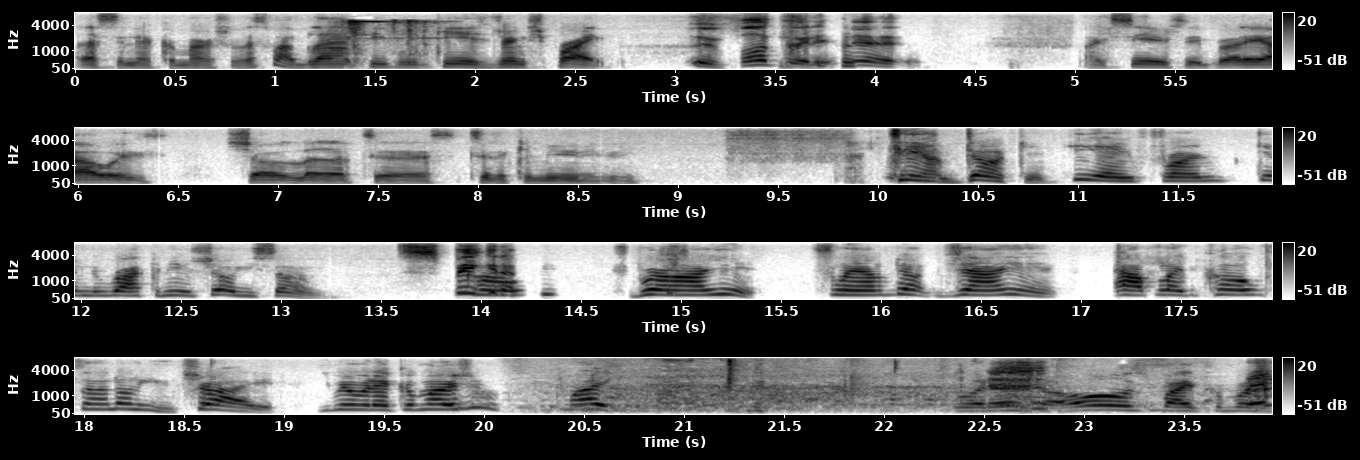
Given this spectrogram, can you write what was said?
us in their commercials. That's why black people, kids, drink Sprite. Dude, fuck with it. Yeah. Like seriously, bro, they always show love to us, to the community. Tim Duncan, he ain't frontin'. Give him the rock and he'll show you something. Speaking of, Kobe Bryant, slam dunk giant, outplay the cold son. Don't even try it. You remember that commercial, Mike? Boy, that's the old Sprite commercial.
